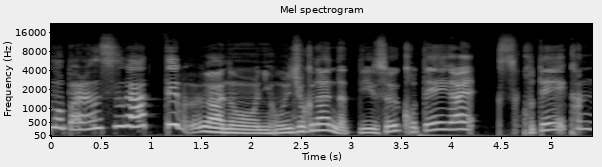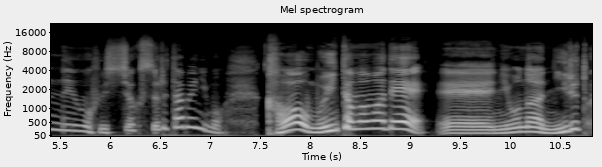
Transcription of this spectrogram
のバランスがあってあの日本食なんだっていうそういう固定が固定観念を払拭するためにも皮を剥いたままで、えー煮物は煮ると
